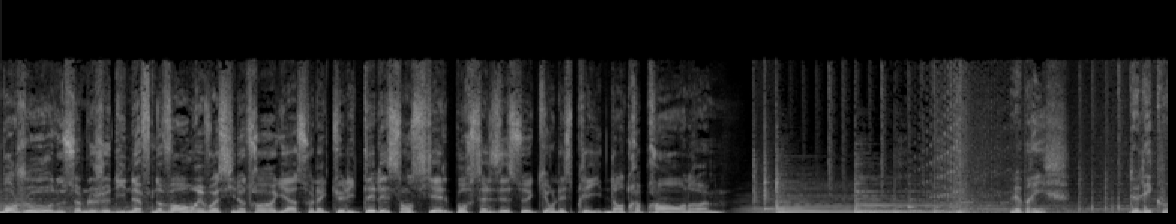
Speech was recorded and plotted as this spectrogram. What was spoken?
Bonjour, nous sommes le jeudi 9 novembre et voici notre regard sur l'actualité, l'essentiel pour celles et ceux qui ont l'esprit d'entreprendre. Le brief de l'écho.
